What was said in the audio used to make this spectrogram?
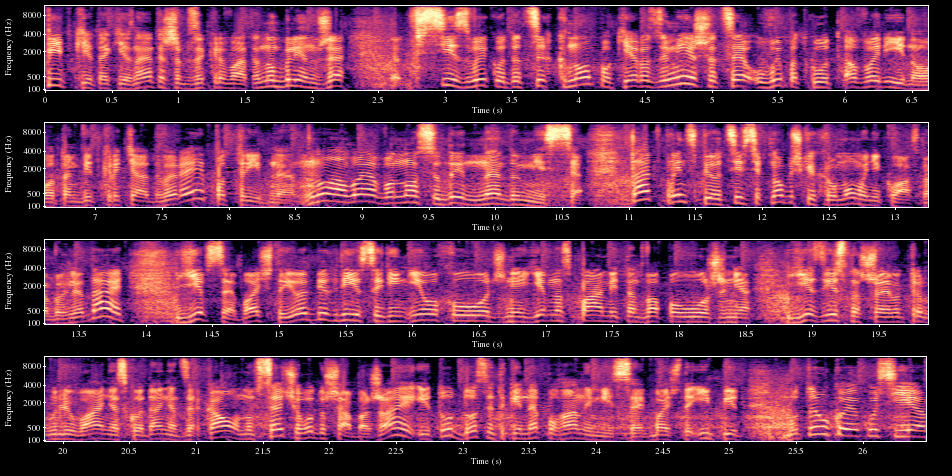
піпки такі, знаєте, щоб закривати. Ну блін, вже всі звикли до цих кнопок. Я розумію, що це у випадку от аварійного там відкриття дверей потрібне. Ну але воно сюди не до місця. Так, в принципі, оці всі кнопочки хромовані класно виглядають. Є все, бачите, і обігрів сидінь, і охолодження, є в нас пам'ять на два положення. Є, звісно, що електрорегулювання, складання дзеркал, ну все, чого душа бажає. І тут досить таки непогане місце. Як бачите, і під бутилку якусь є,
